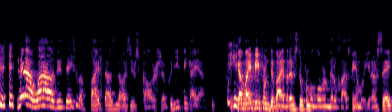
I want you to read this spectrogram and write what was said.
yeah, wow, dude! Thanks for the five thousand dollars a year scholarship. Who do you think I am? I might be from Dubai, but I'm still from a lower middle class family. You know what I'm saying?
